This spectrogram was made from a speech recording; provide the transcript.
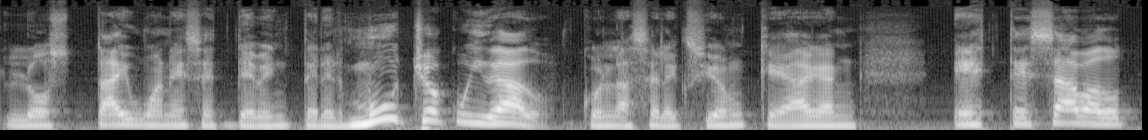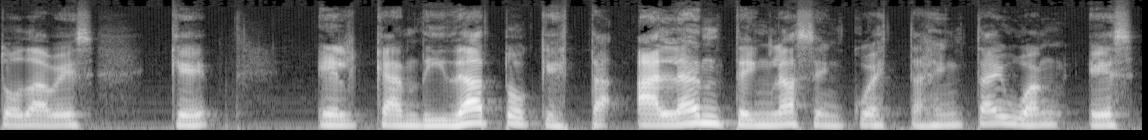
los taiwaneses deben tener mucho cuidado con la selección que hagan este sábado, toda vez que el candidato que está adelante en las encuestas en Taiwán es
